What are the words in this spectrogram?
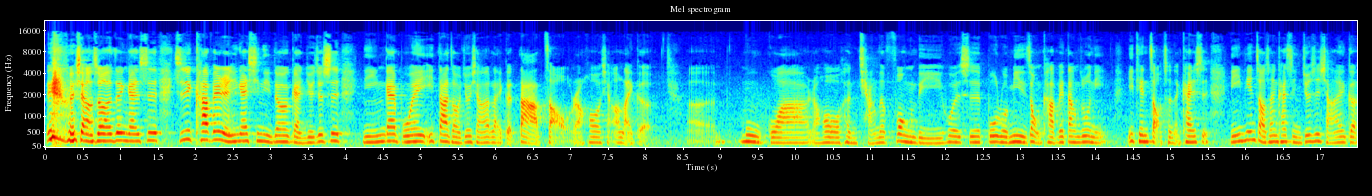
我想说，这应该是其实咖啡人应该心里都有感觉，就是你应该不会一大早就想要来个大早，然后想要来个。呃，木瓜，然后很强的凤梨，或者是菠萝蜜这种咖啡，当做你一天早晨的开始。你一天早晨开始，你就是想要一个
